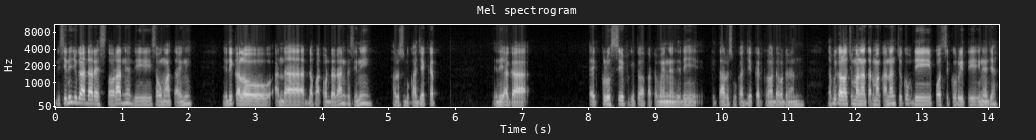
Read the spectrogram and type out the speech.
di sini juga ada restoran ya di Saumata ini. Jadi kalau Anda dapat orderan ke sini harus buka jaket. Jadi agak eksklusif gitu apartemennya. Jadi kita harus buka jaket kalau ada orderan. Tapi kalau cuma ngantar makanan cukup di pos security ini aja.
